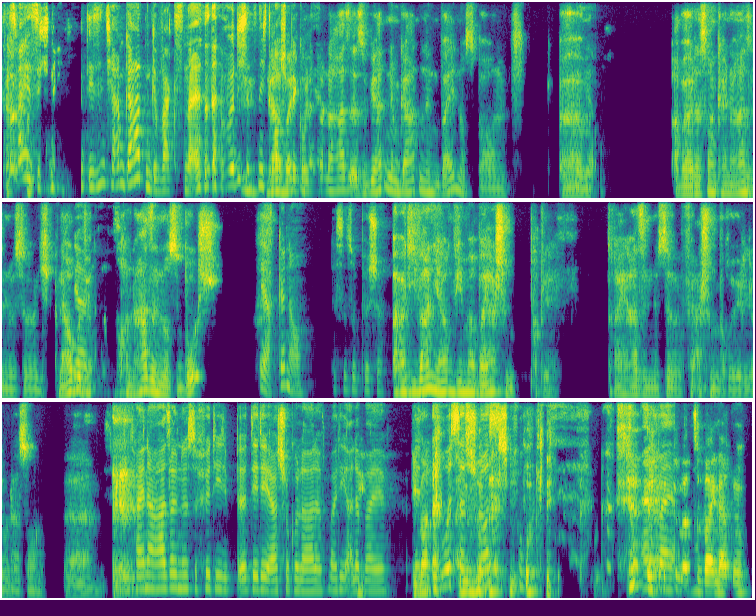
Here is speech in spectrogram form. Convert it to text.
Das weiß ich nicht. Die sind ja im Garten gewachsen. Also, da würde ich jetzt nicht Ja, drauf spekulieren. eine Hase, also wir hatten im Garten einen Walnussbaum. Ähm, Ja. aber das waren keine Haselnüsse. Ich glaube, Ja, wir genau. hatten noch einen Haselnussbusch, Ja, genau. Das sind so Büsche. aber die waren ja irgendwie mal bei Aschenputtel. Drei Haselnüsse für Aschenbrödel oder so. Ähm, Keine Haselnüsse für die äh, DDR-Schokolade, weil die alle Nee, bei. Die in, waren wo ist das Schloss? Immer zu Weihnachten.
